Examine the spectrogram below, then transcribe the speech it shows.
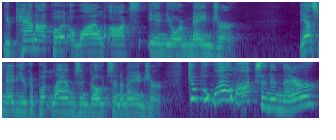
You cannot put a wild ox in your manger. Yes, maybe you could put lambs and goats in a manger. But you put wild oxen in there.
